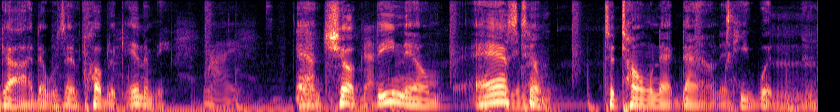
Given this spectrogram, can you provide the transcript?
guy that was in Public Enemy. Right. And Chuck Okay. D. them asked him to tone that down, and he wouldn't.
